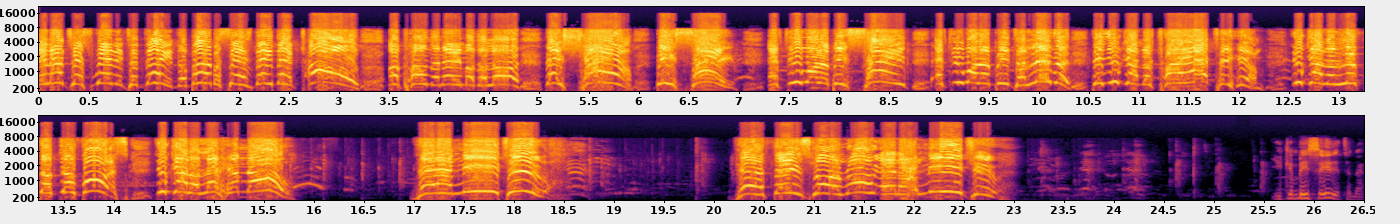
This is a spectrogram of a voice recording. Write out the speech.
And I just read it today. The Bible says, They that call upon the name of the Lord, they shall be saved. If you want to be saved, if you want to be delivered, then you got to cry out to Him. You got to lift up your voice. You got to let Him know that I need you. There are things going wrong, and I need you. You can be seated tonight.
